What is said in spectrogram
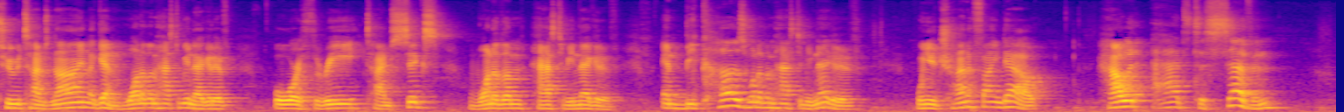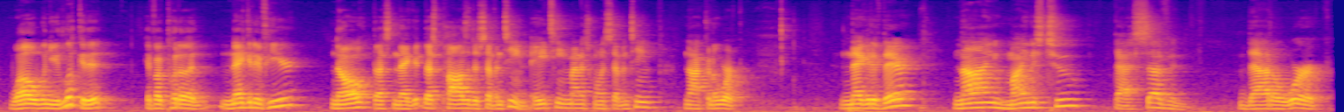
2 times 9. Again, one of them has to be negative. Or 3 times 6. One of them has to be negative. And because one of them has to be negative, when you're trying to find out how it adds to 7, well, when you look at it, if I put a negative here, no, that's negative. That's positive 17. 18 minus 1 is 17. Not going to work. Negative there. 9 minus 2, that's 7 that'll work.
